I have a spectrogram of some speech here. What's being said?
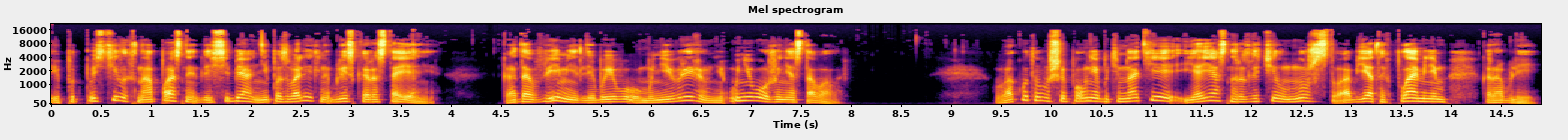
и подпустил их на опасное для себя непозволительно близкое расстояние, когда времени для боевого маневрирования у него уже не оставалось. В окутавшей полнеба темноте я ясно различил множество объятых пламенем кораблей.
